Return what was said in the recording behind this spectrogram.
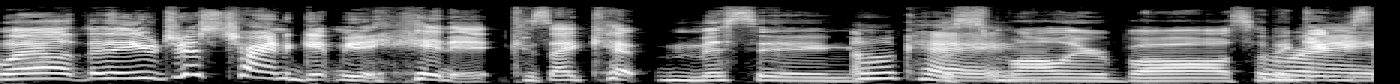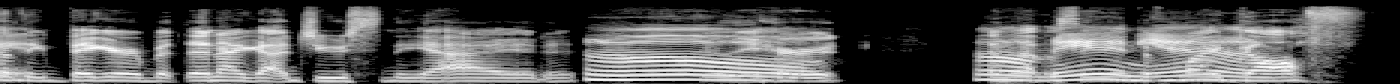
Well, they were just trying to get me to hit it because I kept missing okay. the smaller ball. So they right. gave me something bigger, but then I got juice in the eye and it oh. really hurt. And oh, that was man, the end yeah. of my golf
